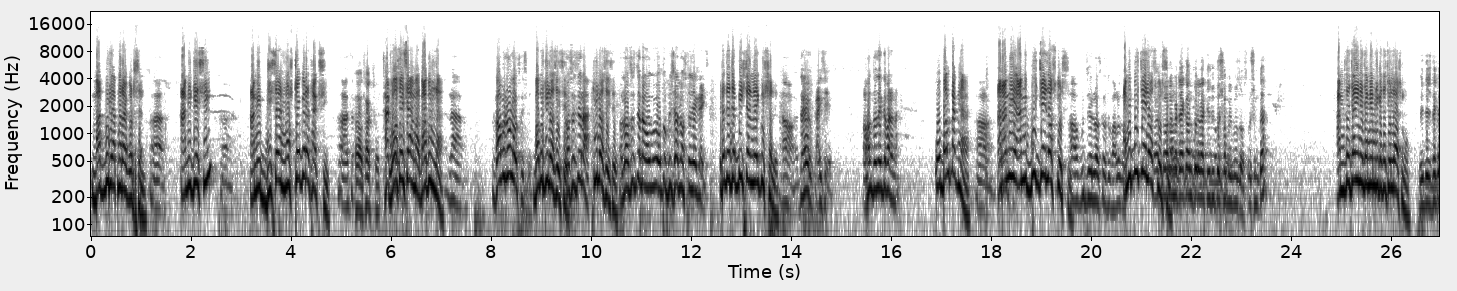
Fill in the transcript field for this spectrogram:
মাতবুরি আপনারা করছেন। হ্যাঁ, আমি গেছি হ্যাঁ, আমি ভিসা নষ্ট করে থাকছি। হ্যাঁ, হ্যাঁ। লস হয়েছে আমার বাবুর না। না বাবুরও লস হয়েছে বাবুর কি লস হয়েছে লস হয়েছে না? কি লস হয়েছে লস হচ্ছে না ও- ও তো বিশাল নষ্ট হয়ে গেছে। এটা দু হাজার বিশ টাকা একুশ সালে। হ্যাঁ যাই হোক আইছে। এখন তো দেখতে পারে না। ও বলপাক না? হ্যাঁ। আর আমি আমি বুঝাই লস করছি। হ্যাঁ, লস করছ ভালো আমি বুঝাই লস করছি। তোর অ্যাকাউন্ট করে রাখি তুই তো সবই বুঝছস ওসুমটা আমি তো জানি না যে আমি আমেরিকাতে চলে আসব। বিদেশ থেকে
